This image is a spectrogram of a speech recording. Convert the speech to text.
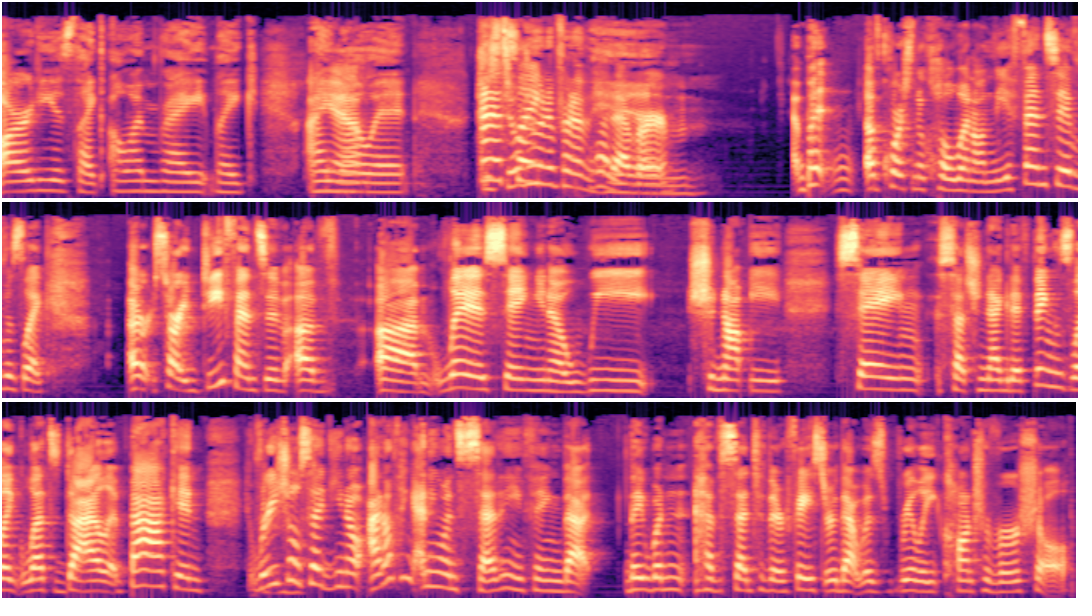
already is like, "Oh, I'm right." Like I Yeah. know it. Just don't do it in front of whatever. him. but of course Nicole went on the offensive was like or sorry defensive of um, Liz saying you know we should not be saying such negative things like let's dial it back and Rachel said you know I don't think anyone said anything that they wouldn't have said to their face or that was really controversial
